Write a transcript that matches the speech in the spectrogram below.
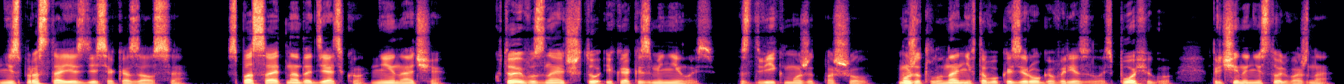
Неспроста я здесь оказался. Спасать надо дядьку, не иначе. Кто его знает, что и как изменилось? Сдвиг, может, пошел. Может, луна не в того козерога врезалась. Пофигу. Причина не столь важна.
